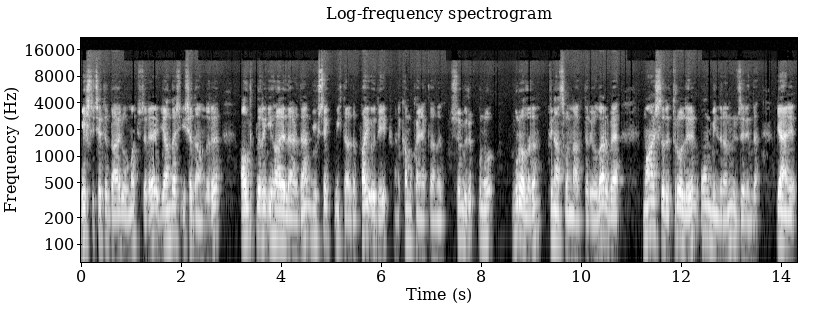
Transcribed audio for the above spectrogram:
beşli çete dahil olmak üzere yandaş iş adamları aldıkları ihalelerden yüksek miktarda pay ödeyip hani kamu kaynaklarını sömürüp bunu buraların finansmanına aktarıyorlar ve maaşları trollerin 10 bin liranın üzerinde. Yani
